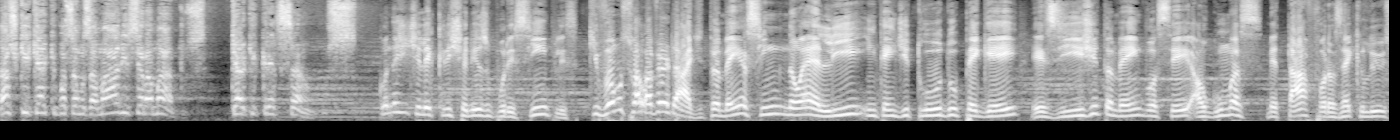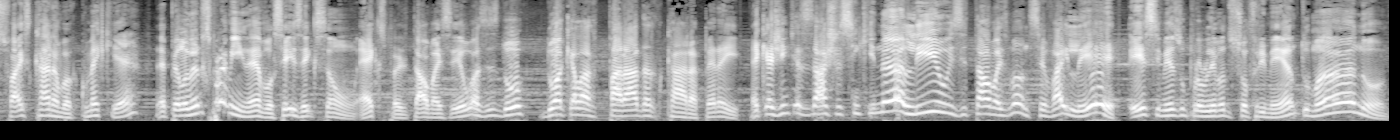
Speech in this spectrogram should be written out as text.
Acho que quer que possamos amar e ser amados. Quer que cresçamos. Quando a gente lê cristianismo puro e simples, que vamos falar a verdade, também assim não é li, entendi tudo, peguei, exige também você algumas metáforas, né, que o Lewis faz. Caramba, como é que é? É pelo menos para mim, né? Vocês aí que são expert e tal, mas eu às vezes dou, dou aquela parada, cara, pera aí. É que a gente às vezes acha assim que não, Lewis e tal, mas mano, você vai ler esse mesmo problema do sofrimento, mano.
